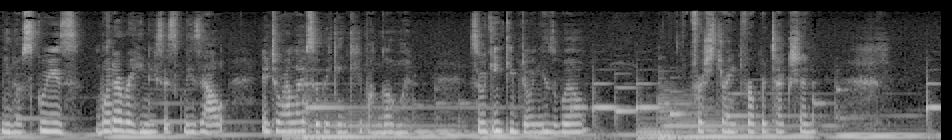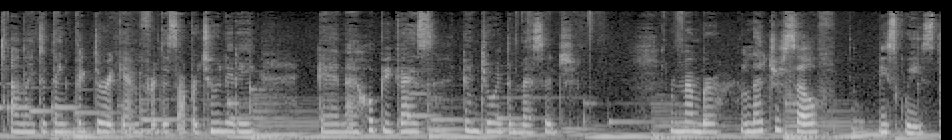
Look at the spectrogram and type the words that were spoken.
you know, squeeze whatever He needs to squeeze out into our life so we can keep on going, so we can keep doing His will, for strength, for protection. I'd like to thank Victor again for this opportunity, and I hope you guys enjoyed the message. Remember, let yourself be squeezed.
